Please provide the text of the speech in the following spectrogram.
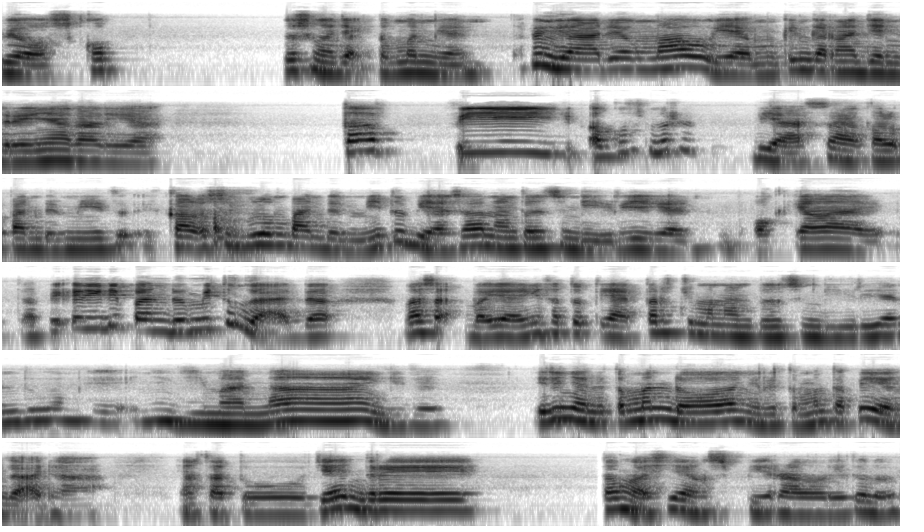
bioskop terus ngajak temen kan tapi nggak ada yang mau ya mungkin karena genrenya kali ya tapi aku sebenarnya biasa kalau pandemi itu kalau sebelum pandemi itu biasa nonton sendiri kan, oke lah. Tapi kan ini pandemi itu nggak ada masa bayangin satu teater cuma nonton sendirian tuh kan kayaknya gimana gitu. Jadi nyari temen dong, nyari temen tapi ya nggak ada yang satu genre. Tau nggak sih yang spiral itu loh,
